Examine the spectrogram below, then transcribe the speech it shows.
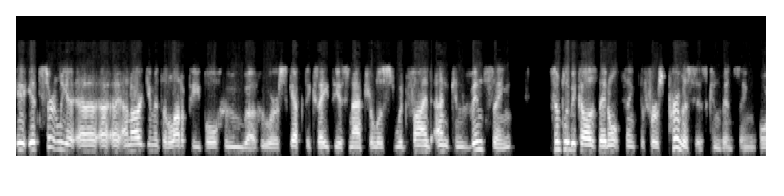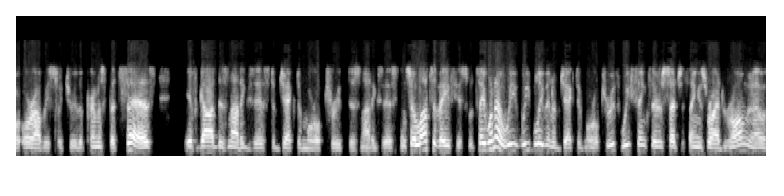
it's certainly a, a, an argument that a lot of people who uh, who are skeptics, atheists, naturalists would find unconvincing, simply because they don't think the first premise is convincing or, or obviously true. The premise that says if God does not exist, objective moral truth does not exist. And so lots of atheists would say, well, no, we, we believe in objective moral truth. We think there's such a thing as right and wrong. Uh,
